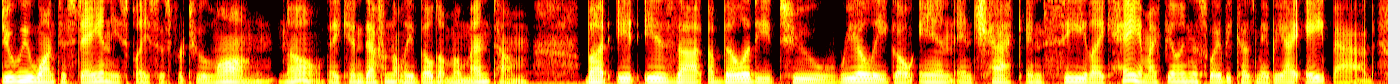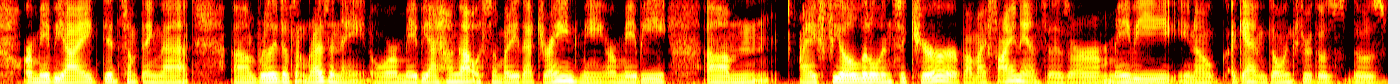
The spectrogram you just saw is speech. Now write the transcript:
Do we want to stay in these places for too long? No, they can definitely build up momentum, but it is that ability to really go in and check and see, like, hey, am I feeling this way because maybe I ate bad, or maybe I did something that uh, really doesn't resonate, or maybe I hung out with somebody that drained me, or maybe um, I feel a little insecure about my finances or maybe, you know, again, going through those those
